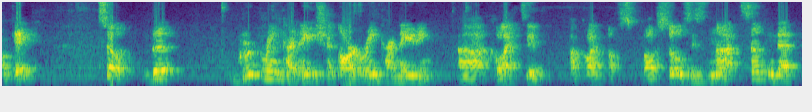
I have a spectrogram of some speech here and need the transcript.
Okay? So the group reincarnation or reincarnating uh, collective of, of souls is not something that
